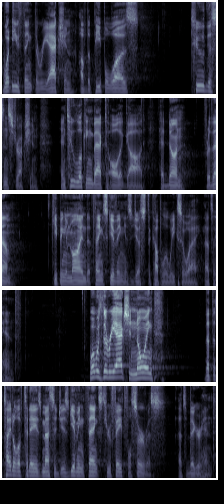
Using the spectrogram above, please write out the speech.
What do you think the reaction of the people was to this instruction and to looking back to all that God had done for them, keeping in mind that Thanksgiving is just a couple of weeks away. That's a hint. What was the reaction knowing that the title of today's message is Giving Thanks Through Faithful Service? That's a bigger hint.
